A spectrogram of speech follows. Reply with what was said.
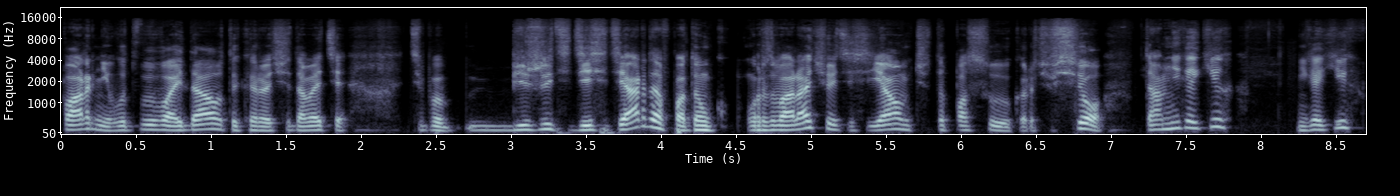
парни, вот вы вайдауты, короче, давайте, типа, бежите 10 ярдов, потом разворачивайтесь, я вам что-то пасую, короче, все. Там никаких никаких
